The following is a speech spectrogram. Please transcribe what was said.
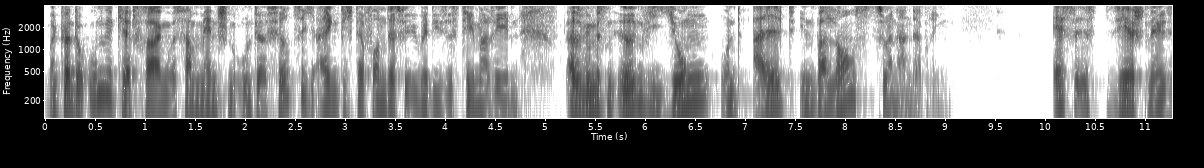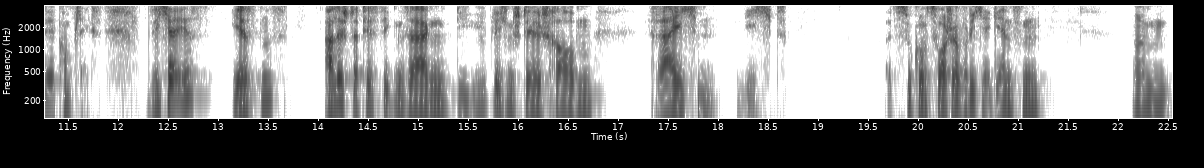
Man könnte umgekehrt fragen, was haben Menschen unter 40 eigentlich davon, dass wir über dieses Thema reden? Also wir müssen irgendwie jung und alt in Balance zueinander bringen. Es ist sehr schnell sehr komplex. Sicher ist, erstens, alle Statistiken sagen, die üblichen Stellschrauben reichen nicht. Als Zukunftsforscher würde ich ergänzen, ähm,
